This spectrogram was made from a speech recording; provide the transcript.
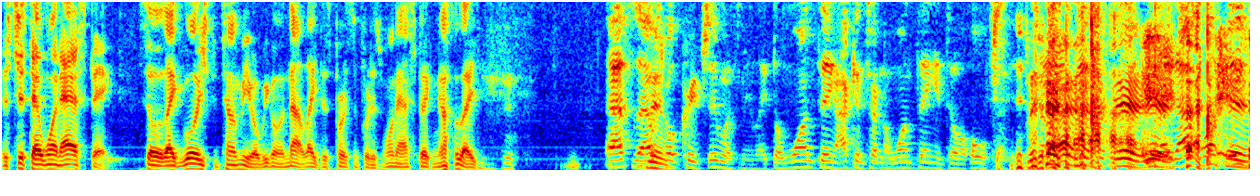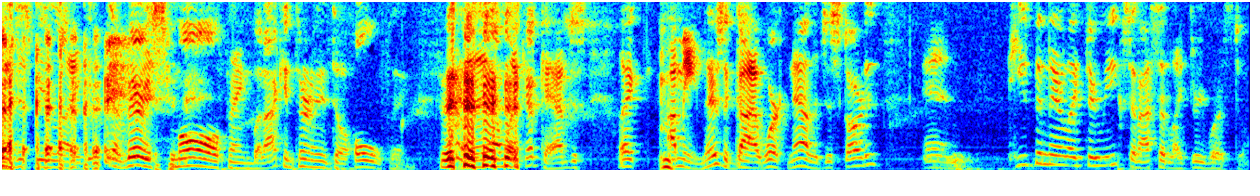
It's just that one aspect. So, like, Will used to tell me, "Are we going to not like this person for this one aspect?" No, like, That's that's Yeah. what creeps in with me. Like the one thing I can turn the one thing into a whole thing. yeah, yeah. That one thing can just be like a very small thing, but I can turn it into a whole thing. And then I'm like, okay, I'm just like, I mean, there's a guy at work now that just started, and he's been there like three weeks, and I said like three words to him.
